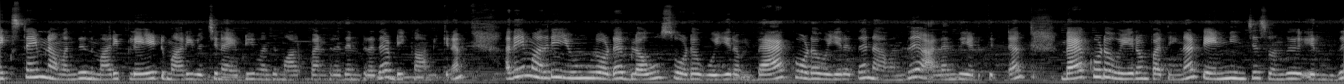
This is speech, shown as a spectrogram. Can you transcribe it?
நெக்ஸ்ட் டைம் நான் வந்து இந்த மாதிரி பிளேட் மாதிரி வச்சு நான் எப்படி வந்து மார்க் பண்ணுறதுன்றதை அப்படி காமிக்கிறேன். அதே மாதிரி இவங்களோட ப்ளவுஸோட உயரம் பேக்கோட உயரத்தை நான் வந்து அளந்து எடுத்துக்கிட்டேன். பேக்கோட உயரம் பார்த்தீங்கன்னா டென் இன்ச்சஸ் வந்து இருந்தது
